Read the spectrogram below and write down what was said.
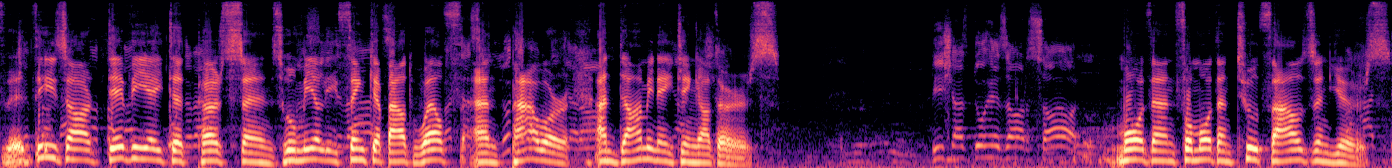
These are deviated persons who merely think about wealth and power and dominating others. More than for more than 2,000 years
